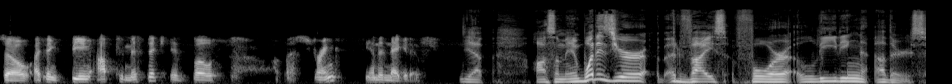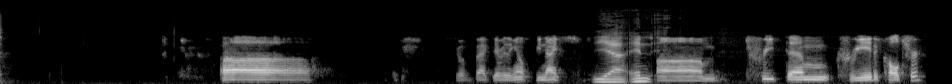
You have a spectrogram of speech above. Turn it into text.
So I think being optimistic is both a strength and a negative. Yep. Awesome. And what is your advice for leading others? Uh, goes back to everything else. Be nice. Yeah. And Um, treat them. Create a culture.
